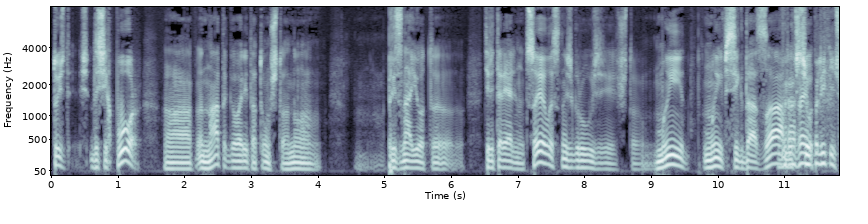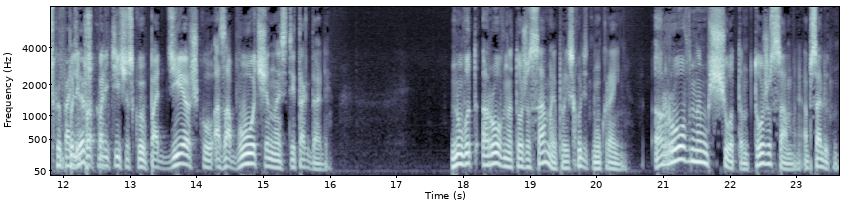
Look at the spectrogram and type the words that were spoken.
То есть до сих пор а, НАТО говорит о том, что оно признает э, территориальную целостность Грузии, что мы, мы всегда за. Выражаем всю, политическую поддержку. Политическую поддержку, озабоченность и так далее. Ну вот ровно то же самое происходит на Украине ровным счетом то же самое, абсолютно.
